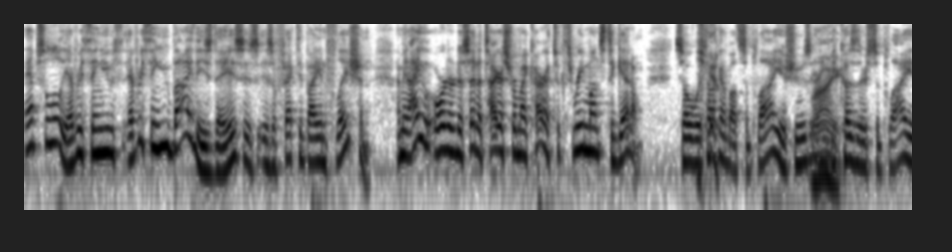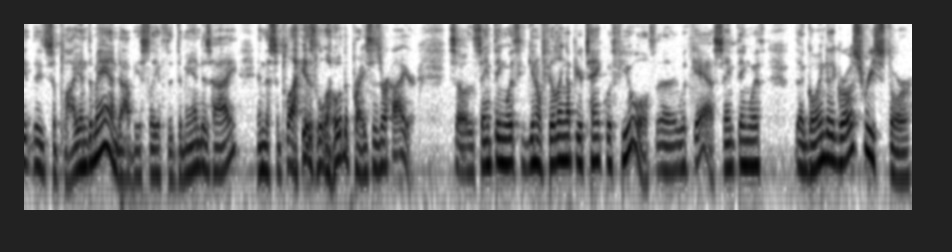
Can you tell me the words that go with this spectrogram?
Absolutely, everything you everything you buy these days is is affected by inflation. I mean, I ordered a set of tires for my car. It took three months to get them. So we're talking yeah. about supply issues, right. and because there's supply, the supply and demand. Obviously, if the demand is high and the supply is low, the prices are higher. So the same thing with you know filling up your tank with fuel, uh, with gas. Same thing with the, going to the grocery store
